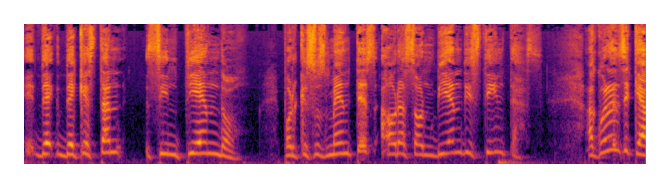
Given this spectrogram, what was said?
eh, de, de qué están sintiendo, porque sus mentes ahora son bien distintas. Acuérdense que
